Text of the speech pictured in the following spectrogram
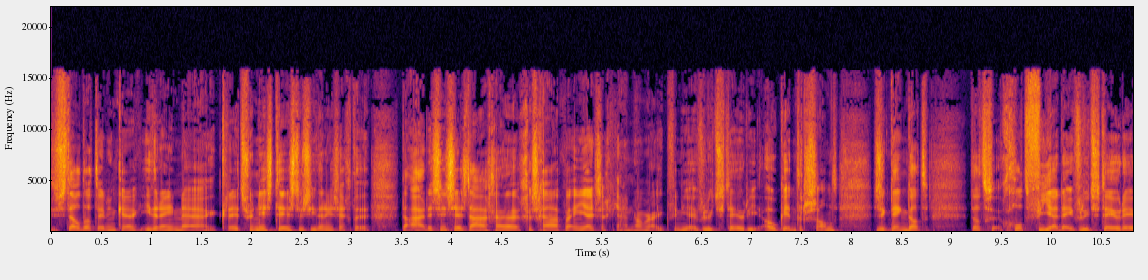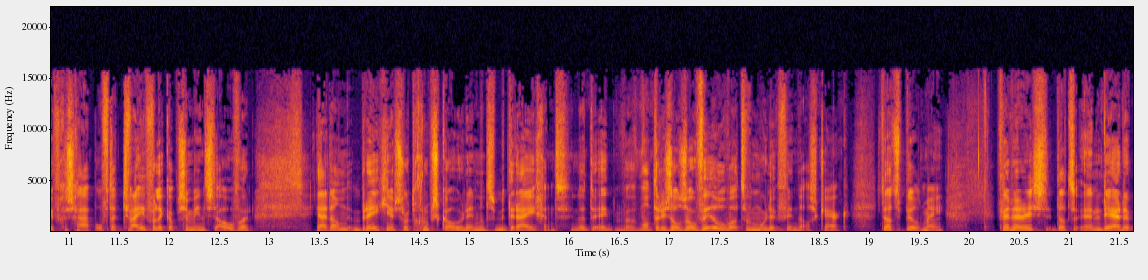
Stel dat in een kerk iedereen eh creationist is. Dus iedereen zegt de, de aarde is in zes dagen geschapen. En jij zegt ja, nou ik vind die evolutietheorie ook interessant. Dus ik denk dat, dat God via de evolutietheorie heeft geschapen. Of daar twijfel ik op zijn minst over. Ja, dan breek je een soort groepscode. En dat is bedreigend. Eh, want er is al zoveel wat we moeilijk vinden als kerk. Dus dat speelt mee. Verder is dat een derde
